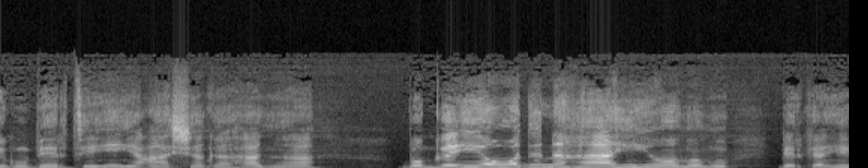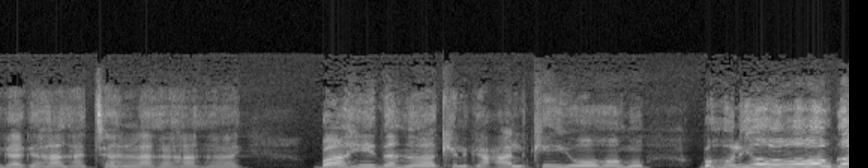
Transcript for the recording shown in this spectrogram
igu beertay caashaqaha bogayo wadnahayo beerka igaga talahay baahida kalgacalkiyo boholyowga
